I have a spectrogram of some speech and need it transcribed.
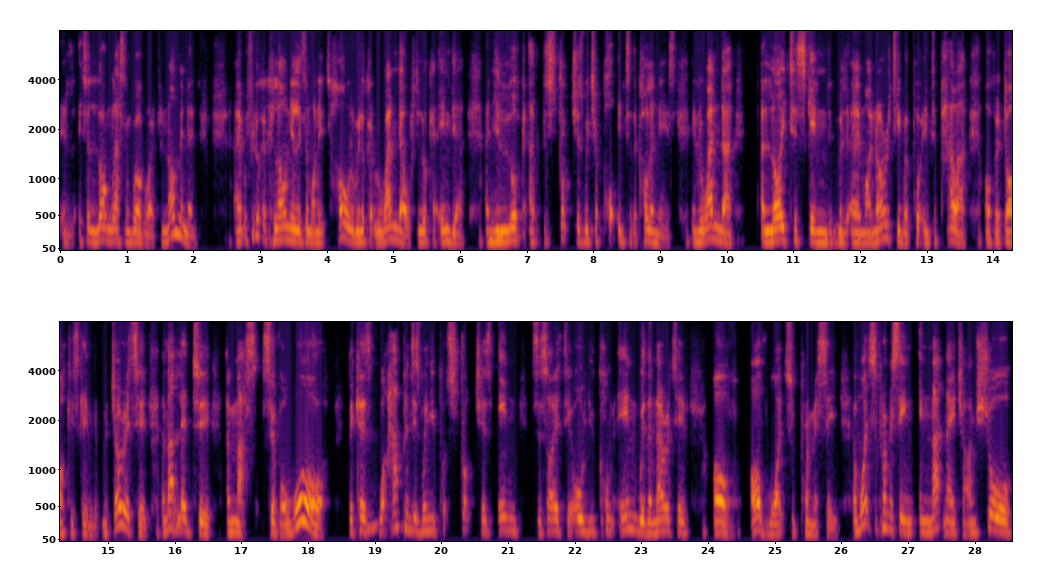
it's a long lasting worldwide phenomenon. And if we look at colonialism on its whole, we look at Rwanda, if you look at India, and you mm. look at the structures which are put into the colonies. In Rwanda, a lighter skinned uh, minority were put into power of a darker skinned majority. And that led to a mass civil war. Because mm-hmm. what happens is when you put structures in society or you come in with a narrative of, of white supremacy, and white supremacy in, in that nature, I'm sure,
